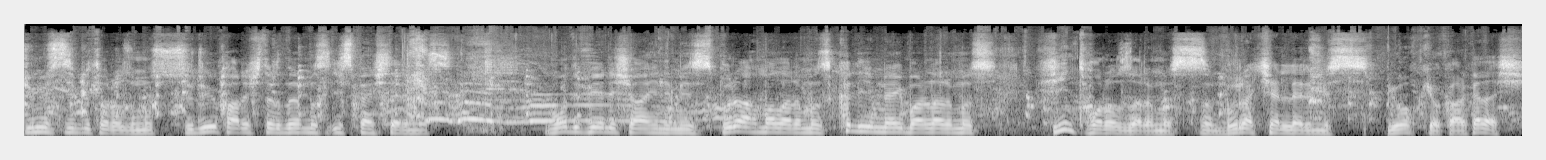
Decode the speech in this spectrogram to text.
Gümüş zibrit horozumuz. Sürüyü karıştırdığımız ispençlerimiz. Modifiyeli şahinimiz, brahmalarımız, Clean Neighbor'larımız, Hint horozlarımız, brakellerimiz. Yok yok arkadaş.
